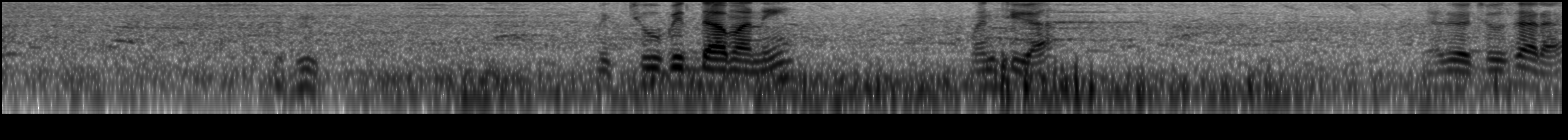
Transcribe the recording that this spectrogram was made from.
మీకు చూపిద్దామని మంచిగా. అదిగో చూసారా?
